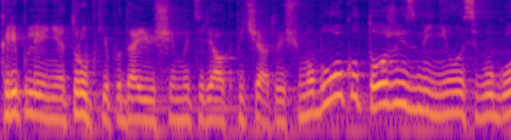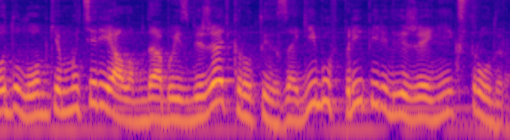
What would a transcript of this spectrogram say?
Крепление трубки, подающей материал к печатающему блоку, тоже изменилось в угоду ломким материалам, дабы избежать крутых загибов при передвижении экструдера.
